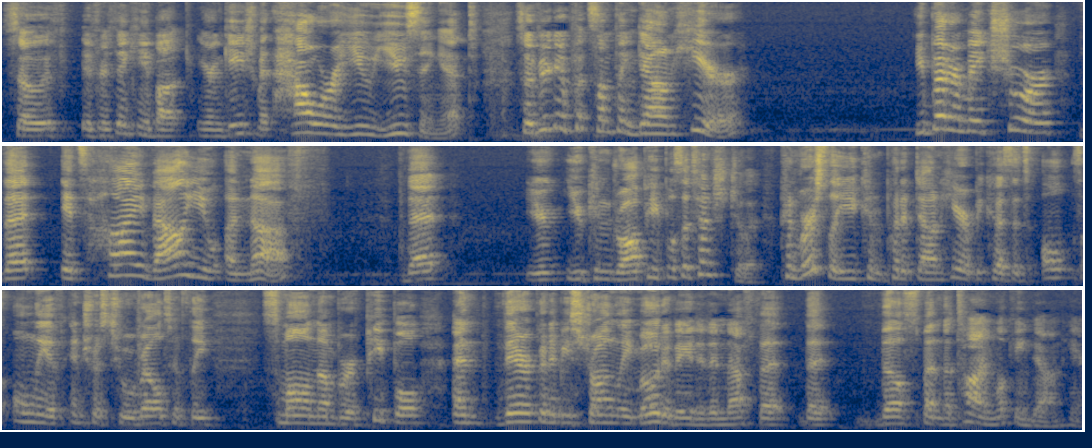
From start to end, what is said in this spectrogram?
So if, if you're thinking about your engagement, how are you using it? So if you're going to put something down here, you better make sure that it's high value enough that you you can draw people's attention to it. Conversely, you can put it down here because it's only of interest to a relatively small number of people, and they're going to be strongly motivated enough that, that they'll spend the time looking down here.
